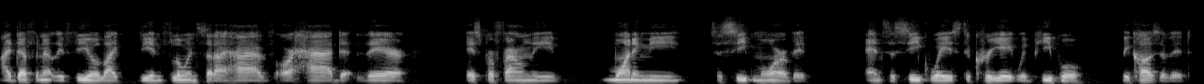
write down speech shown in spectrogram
I definitely feel like the influence that I have or had there is profoundly wanting me to seek more of it and to seek ways to create with people because of it.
